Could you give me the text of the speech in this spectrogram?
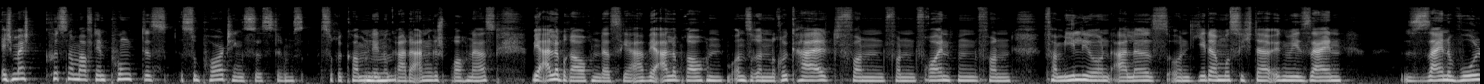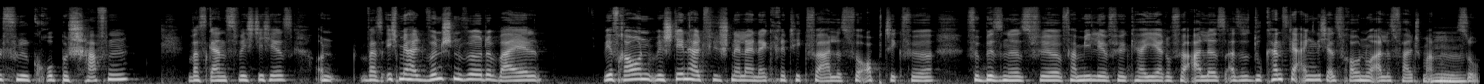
ich möchte kurz nochmal auf den Punkt des Supporting Systems zurückkommen, mhm. den du gerade angesprochen hast. Wir alle brauchen das ja. Wir alle brauchen unseren Rückhalt von, von Freunden, von Familie und alles. Und jeder muss sich da irgendwie sein, seine Wohlfühlgruppe schaffen, was ganz wichtig ist. Und was ich mir halt wünschen würde, weil wir Frauen, wir stehen halt viel schneller in der Kritik für alles, für Optik, für, für Business, für Familie, für Karriere, für alles. Also du kannst ja eigentlich als Frau nur alles falsch machen. Mhm. So.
